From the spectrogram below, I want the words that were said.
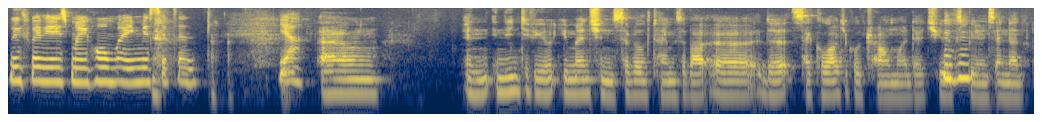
lithuania is my home i miss it and yeah Um, in, in the interview, you mentioned several times about uh, the psychological trauma that you experienced and that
